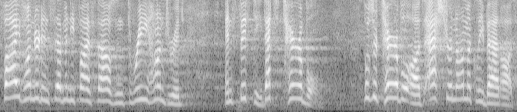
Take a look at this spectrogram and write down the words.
575,350. That's terrible. Those are terrible odds, astronomically bad odds.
